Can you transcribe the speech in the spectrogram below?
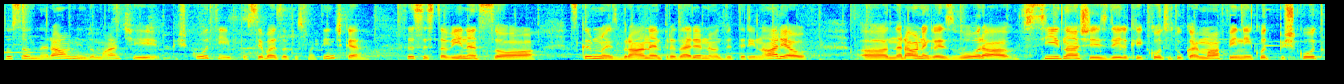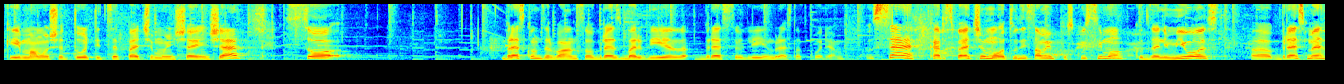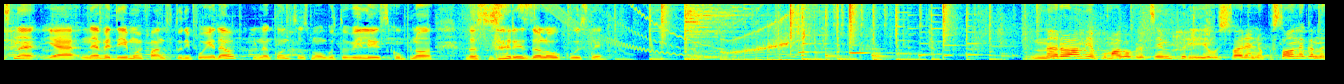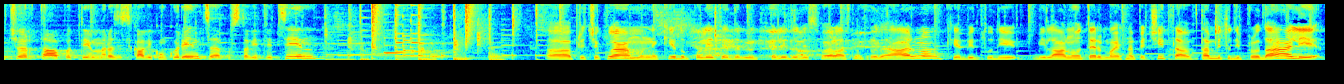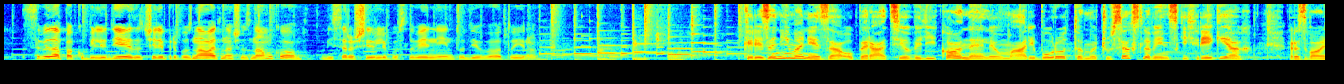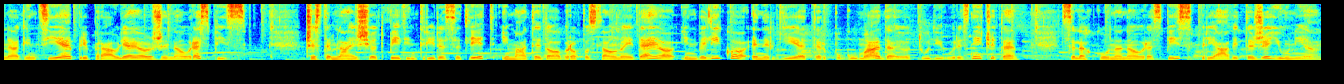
To so naravni domači piškoti, posebej za kosmatinčke. Vse sestavine so skrbno izbrane, preverjene od veterinarjev, naravnega izvora. Vsi naši izdelki, kot tukaj mafini, kot piškotki, imamo še tortice, pečemo in še in še, so brez konzervansov, brez barvil, brez soli in brez sladkorja. Vse, kar spečemo, tudi sami poskusimo kot zanimivost. Brezmesne je nevede moj fant tudi pojedel in na koncu smo ugotovili skupno, da so zares zelo okusni. NRA mi je pomagal predvsem pri ustvarjanju poslovnega načrta, potem raziskavi konkurence, postavitvi cen. Pričakujemo nekje do poletja, da bi odprli tudi svojo lastno prodajalno, kjer bi tudi bila noter majhna pečica, tam bi tudi prodajali. Seveda pa, ko bi ljudje začeli prepoznavati našo znamko, bi se razširili po Sloveniji in tudi v tujino. Ker je zanimanje za operacijo veliko, ne le v Mariboru, temveč v vseh slovenskih regijah, razvojne agencije pripravljajo že nov razpis. Če ste mlajši od petintrideset let, imate dobro poslovno idejo in veliko energije ter poguma, da jo tudi uresničite, se lahko na nov razpis prijavite že junija.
